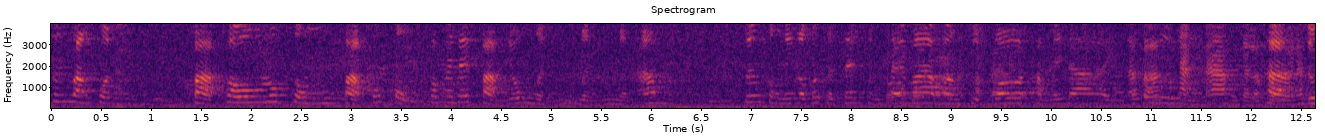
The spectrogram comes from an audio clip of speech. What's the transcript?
ซึ่งบางคนปากเขารูปทรง ปากเขาปกเขาไม่ได้ปากยกเหมือนเหมือนเหมือนอ้ำ ซึ่งตรงนี้เราก็จะแจ้งคนไข้ว่าบางจุดก็ทำไม่ได้นะต้อคะงดูหนังหน้าของแต่ละคนค่ะด้วยนะคะดู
